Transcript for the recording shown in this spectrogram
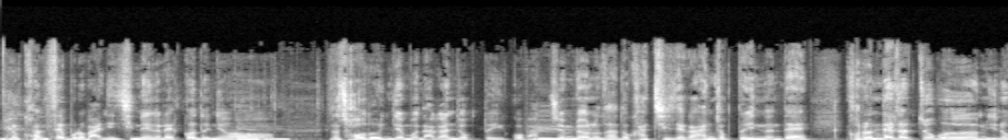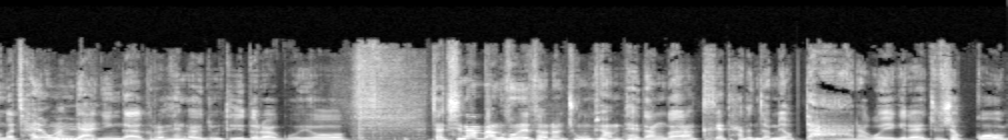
이런 컨셉으로 많이 진행을 했거든요. 음. 그래서 저도 이제 뭐 나간 적도 있고 박지원 음. 변호사도 같이 제가 한 적도 있는데 그런 데서 조금 이런 거 차용한 게 음. 아닌가 그런 생각이 좀 들더라고요. 자 지난 방송에서는 종편 대단과 크게 다른 점이 없다라고 얘기를 해 주셨고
